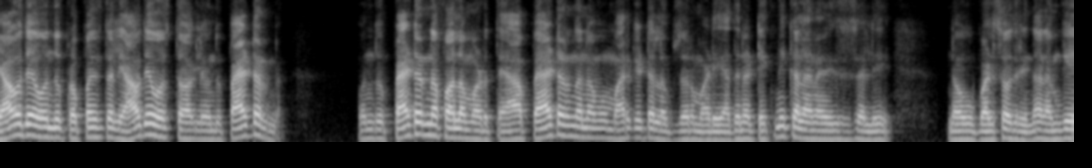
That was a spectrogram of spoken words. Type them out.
ಯಾವುದೇ ಒಂದು ಪ್ರಪಂಚದಲ್ಲಿ ಯಾವುದೇ ವಸ್ತು ಆಗಲಿ, ಒಂದು ಪ್ಯಾಟರ್ನ್ ಒಂದು ಪ್ಯಾಟರ್ನ ಫಾಲೋ ಮಾಡುತ್ತೆ. ಆ ಪ್ಯಾಟರ್ನ ನಾವು ಮಾರ್ಕೆಟಲ್ಲಿ ಅಬ್ಸರ್ವ್ ಮಾಡಿ, ಅದನ್ನು ಟೆಕ್ನಿಕಲ್ ಅನಾಲಿಸಿಸಲ್ಲಿ ನಾವು ಬಳಸೋದ್ರಿಂದ ನಮಗೆ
